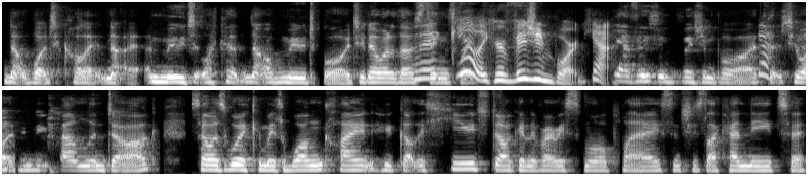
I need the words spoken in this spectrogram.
not what to call it, not a mood, like a not a mood board, you know, one of those like, things. Yeah, like, like, her vision board. Yeah. Yeah, vision vision board yeah. that she wanted a Newfoundland dog. So I was working with one client who got this huge dog in a very small place, and she's like, I need to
